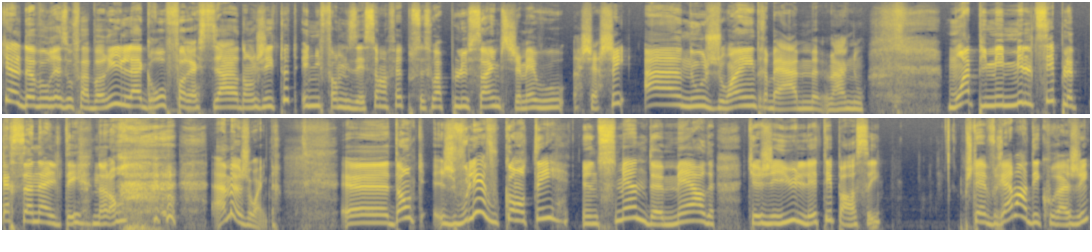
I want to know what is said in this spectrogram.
quel de vos réseaux favoris, l'agroforestière. Donc, j'ai tout uniformisé ça, en fait, pour que ce soit plus simple si jamais vous cherchez à nous joindre, ben, à, nous. Moi, puis mes multiples personnalités. Non, non. à me joindre. Euh, donc, je voulais vous conter une semaine de merde que j'ai eue l'été passé. J'étais vraiment découragée.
